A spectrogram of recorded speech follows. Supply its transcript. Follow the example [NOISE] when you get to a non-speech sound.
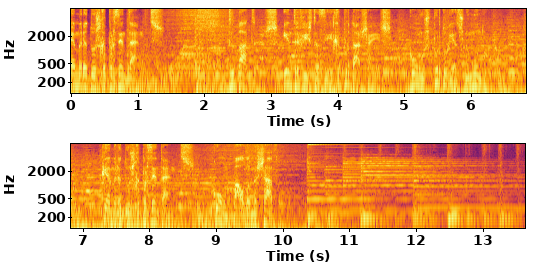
Câmara dos Representantes. Debates, entrevistas e reportagens com os portugueses no mundo. Câmara dos Representantes, com Paula Machado.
